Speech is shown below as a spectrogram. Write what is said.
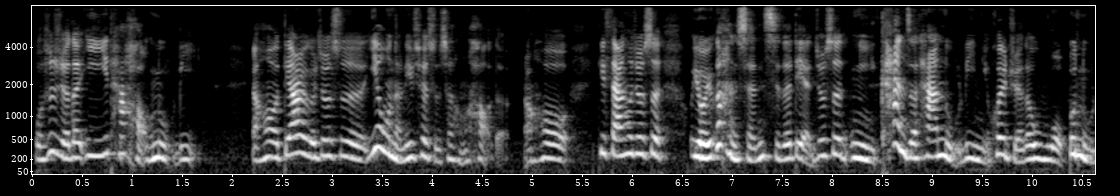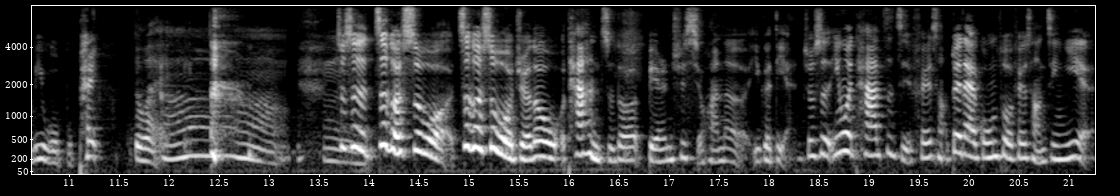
我是觉得一他好努力，然后第二个就是业务能力确实是很好的，然后第三个就是有一个很神奇的点，就是你看着他努力，你会觉得我不努力我不配。对，啊，就是这个是我，这个是我觉得我他很值得别人去喜欢的一个点，就是因为他自己非常对待工作非常敬业，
